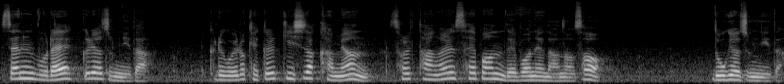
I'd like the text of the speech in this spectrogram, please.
센 불에 끓여줍니다. 그리고 이렇게 끓기 시작하면 설탕을 세 번, 네 번에 나눠서 녹여줍니다.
